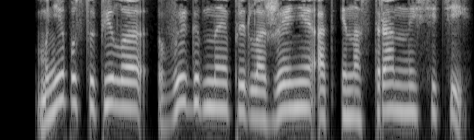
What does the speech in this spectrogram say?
— «мне поступило выгодное предложение от иностранной сети,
